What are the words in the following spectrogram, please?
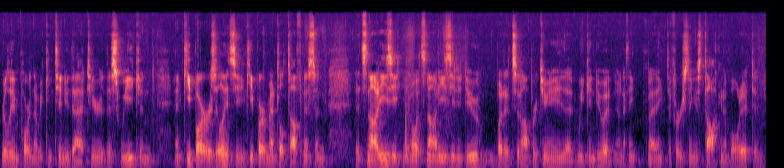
really important that we continue that here this week and and keep our resiliency and keep our mental toughness. And it's not easy, you know, it's not easy to do, but it's an opportunity that we can do it. And I think I think the first thing is talking about it and,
